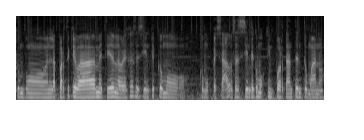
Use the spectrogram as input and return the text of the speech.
como en la parte que va metida en la oreja se siente como como pesado, o sea, se siente como importante en tu mano,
